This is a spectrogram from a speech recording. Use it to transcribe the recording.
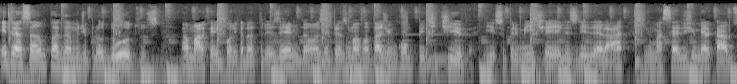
Entre essa ampla gama de produtos, a marca icônica da 3M dá às empresas uma vantagem competitiva, e isso permite a eles liderar em uma série de mercados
